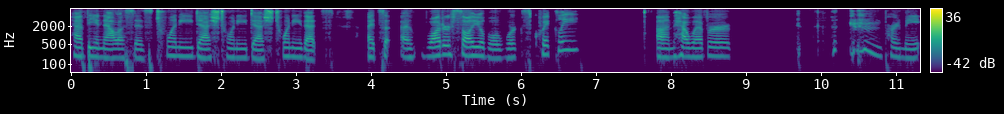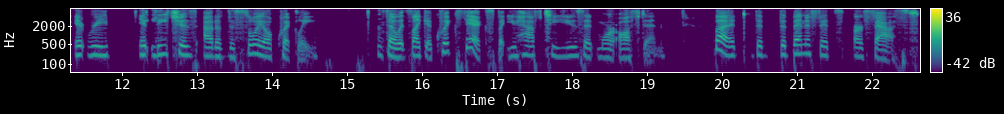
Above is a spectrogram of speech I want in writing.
have the analysis 20-20-20. That's it's a, a water soluble, works quickly. Um, however, pardon me, it re it leaches out of the soil quickly. So it's like a quick fix, but you have to use it more often. But the, the benefits are fast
